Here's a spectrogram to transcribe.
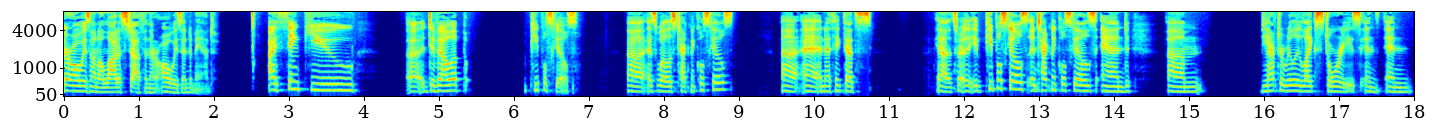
They're always on a lot of stuff and they're always in demand. I think you uh, develop people skills uh, as well as technical skills. Uh, and I think that's, yeah, that's right. People skills and technical skills. And um, you have to really like stories and, and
